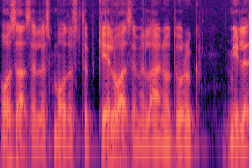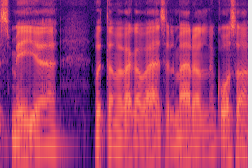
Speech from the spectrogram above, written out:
osa sellest moodustabki eluasemelaenuturg, milles meie võtame väga vähesel määral nagu osa,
